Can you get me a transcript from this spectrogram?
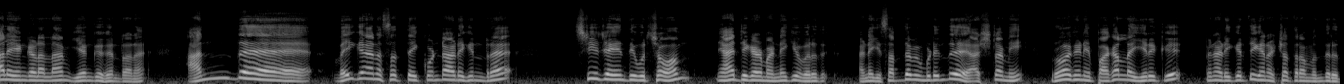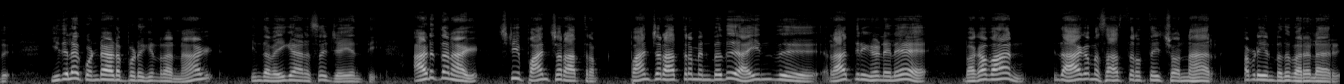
ஆலயங்களெல்லாம் இயங்குகின்றன. அந்த வைகானசத்தை கொண்டாடுகின்ற ஸ்ரீ ஜெயந்தி உற்சவம் ஞாயிற்றுக்கிழமை அன்னைக்கு வருது. அன்னைக்கு சப்தமி முடிந்து அஷ்டமி ரோகிணி பகலில் இருக்குது பின்னாடி கிருத்திகை நட்சத்திரம் வந்துடுது இதில் கொண்டாடப்படுகின்ற நாள் இந்த வைகானச ஜெயந்தி. அடுத்த நாள் ஸ்ரீ பாஞ்சராத்திரம். பாஞ்சராத்திரம் என்பது ஐந்து ராத்திரிகளிலே பகவான் இந்த ஆகம சாஸ்திரத்தை சொன்னார் அப்படி என்பது வரலாறு.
